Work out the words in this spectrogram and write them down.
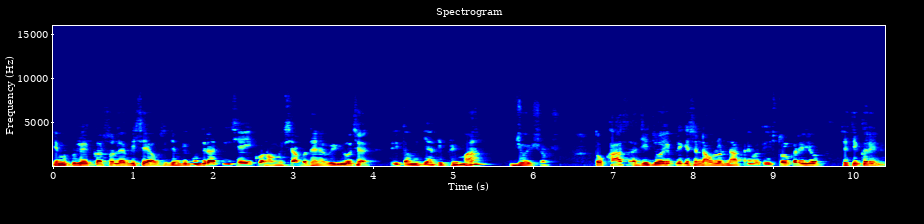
એમાં ક્લિક કરશો એટલે વિષય આવશે. જેમ કે ગુજરાતી છે ઇકોનોમિક્સ આ બધાના વીડિયો છે, તો એ તમે ત્યાંથી ફ્રીમાં જોઈ શકશો. તો ખાસ હજી જો એપ્લિકેશન ડાઉનલોડ ના કરી હોય તો ઇન્સ્ટોલ કરી લો જેથી કરીને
